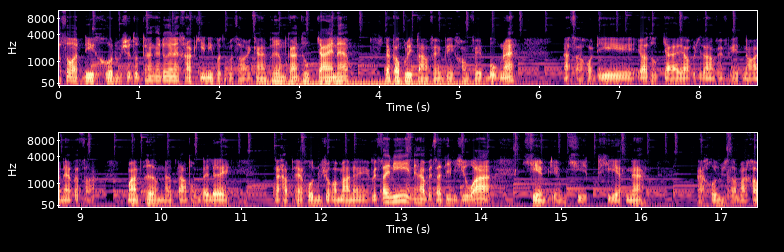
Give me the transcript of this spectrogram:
็สวัสดีคุณผู้ชมทุกท่านกันด้วยนะครับ คลิปนี้ผมจะมาสอนการเพิ่มการถูกใจนะครับ แล้วก็ผู้ติดตามแฟนเพจของ Facebook นะอะสำหรับคนที่ยอดถูกใจยอดผู้ติดตามแฟนเพจน้อยนะครับก็สามารถเพิ่มนะตามผมได้เลยนะครับแค่คุณผู้ชมเข้ามาในเว็บไซต์นี้นะครับเว็บไซต์ที่มีชื่อว่า KMM ขีดเทียนะอะคุณสามารถเข้า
